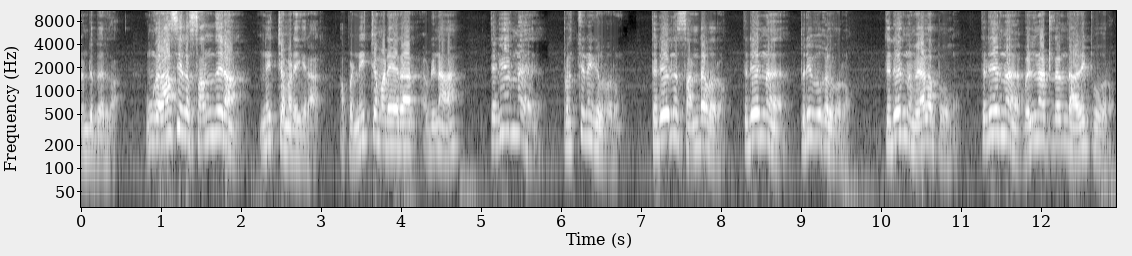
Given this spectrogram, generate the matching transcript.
ரெண்டு பேர் தான். உங்கள் ராசியில் சந்திரன் நீச்சமடைகிறார். அப்போ நீச்சமடைகிறார் அப்படின்னா திடீர்னு பிரச்சனைகள் வரும். திடீர்னு சண்டை வரும். திடீர்னு பிரிவுகள் வரும். திடீர்னு வேலை போகும். திடீர்னு வெளிநாட்டிலேருந்து அழைப்பு வரும்.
